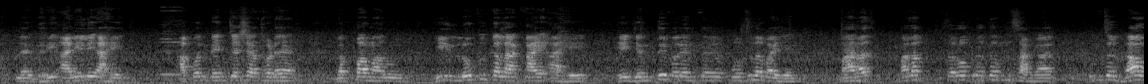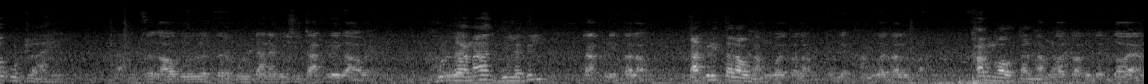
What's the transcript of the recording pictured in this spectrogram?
आपल्या घरी आलेले आहेत. आपण त्यांच्याशी थोड्या गप्पा मारू. ही लोककला काय आहे हे जनतेपर्यंत पोचलं पाहिजे. महाराज मला सर्वप्रथम सांगा तुमचं गाव कुठलं आहे? आमचं गाव बोललं तर बुलढाण्याविषयी टाकळे गाव आहे. बुलढाणा जिल्ह्यातील टाकळे तलाव. टाकळी तलाव. खामगाव तलाव म्हणजे खामगाव तालुका. खामगाव तालुका. खामगाव तालुक्यात गाव आहे.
